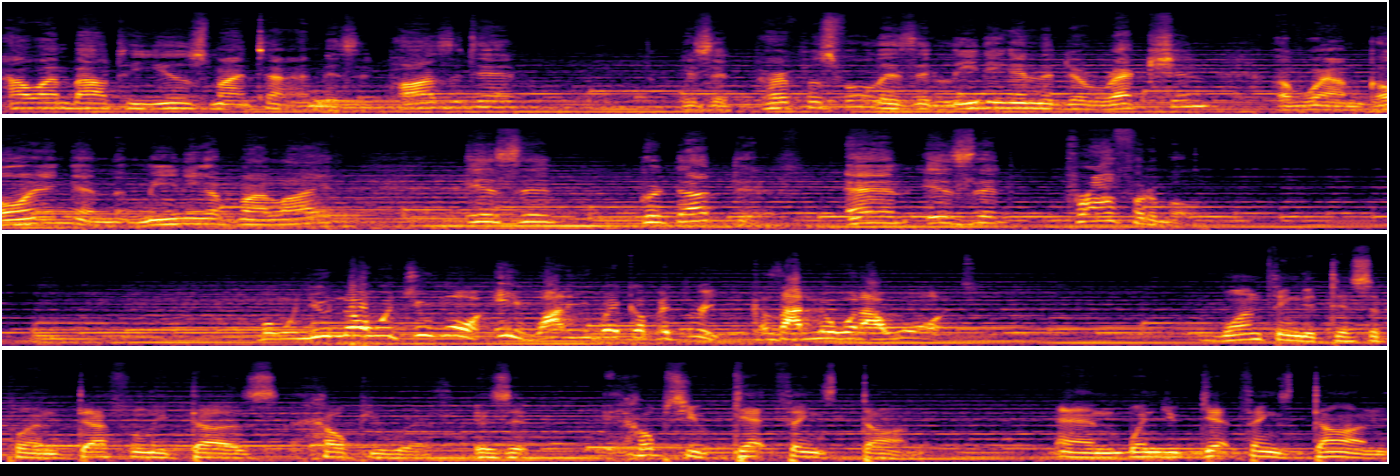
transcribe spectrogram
how I'm about to use my time. Is it positive? Is it purposeful? Is it leading in the direction of where I'm going and the meaning of my life? Is it productive? And is it profitable? But when you know what you want, E, why do you wake up at 3? Because I know what I want. one thing that discipline definitely does help you with is it, it helps you get things done and when you get things done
